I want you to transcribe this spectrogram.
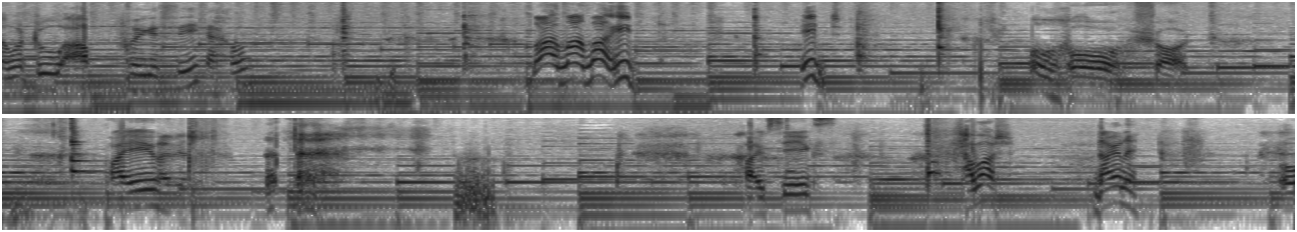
আমার টু আপ হয়ে গেছি এখন। মা মা মা হিট হিট ও ও শট ফাইভ ফাইভ সিক্স সাবাস দাগানে। ও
